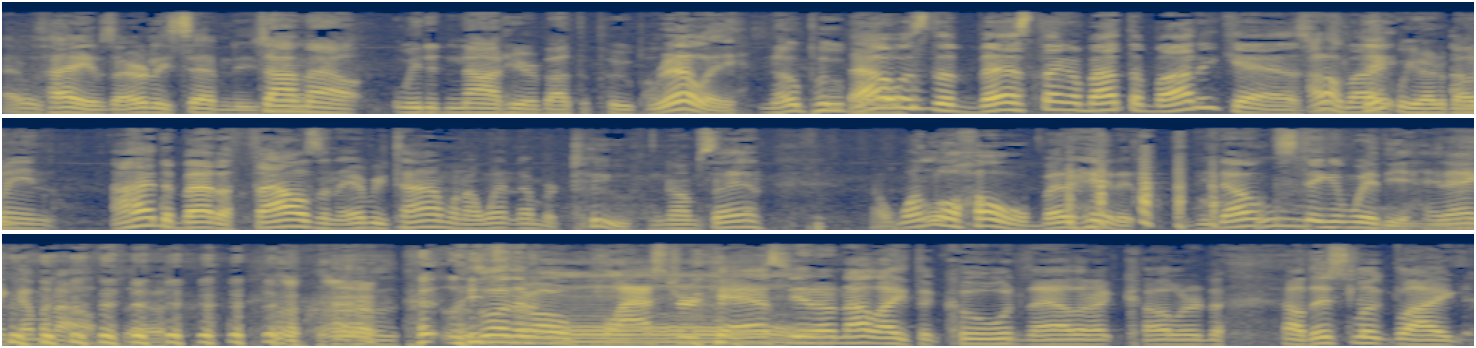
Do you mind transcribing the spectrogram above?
That was hey, it was the early seventies. Time out. We did not hear about the poop. hole. Really? No poop. That hole. was the best thing about the body cast. I don't like- think we heard about I it. mean, I had to bat a thousand every time when I went number two. You know what I'm saying? Now, one little hole, better hit it. If you don't, stick it with you. It ain't coming off. So. it was one of them old plaster casts, you know, not like the cool ones now. They're like colored. Now this looked like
